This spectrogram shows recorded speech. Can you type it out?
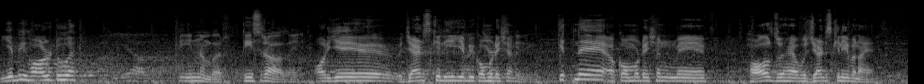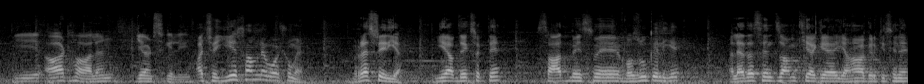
یہ بھی ہال ٹو ہے۔ تین نمبر تیسرا حال ہے۔ اور یہ جینٹس کے لیے یہ بھی اکوموڈیشن کتنے اکوموڈیشن میں ہال جو ہیں وہ جینٹس کے لیے بنائے ہیں؟ یہ آٹھ ہال ہیں جینٹس کے لیے۔ اچھا یہ سامنے واش روم ہے۔ ریسٹ ایریا یہ آپ دیکھ سکتے ہیں۔ ساتھ میں اس میں وضو کے لیے علیحدہ سے انتظام کیا گیا ہے۔ یہاں اگر کسی نے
